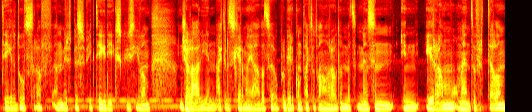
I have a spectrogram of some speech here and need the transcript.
tegen de doodstraf en meer specifiek tegen die executie van Jalali. En achter de schermen ja, dat ze ook proberen contact te houden met mensen in Iran om hen te vertellen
